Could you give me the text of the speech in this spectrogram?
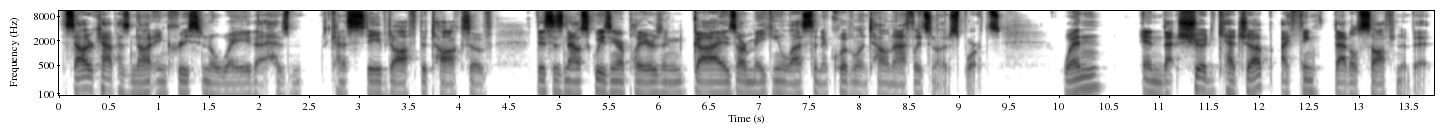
the salary cap has not increased in a way that has kind of staved off the talks of this is now squeezing our players and guys are making less than equivalent talent athletes in other sports. When and that should catch up, I think that'll soften a bit.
